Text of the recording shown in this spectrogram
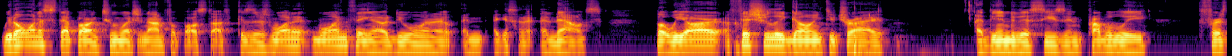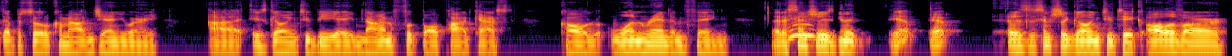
We don't want to step on too much non-football stuff because there's one one thing I do want to, and I guess announce, but we are officially going to try at the end of this season. Probably the first episode will come out in January. Uh, is going to be a non-football podcast called One Random Thing that essentially is going to. Yep, yep is essentially going to take all of our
